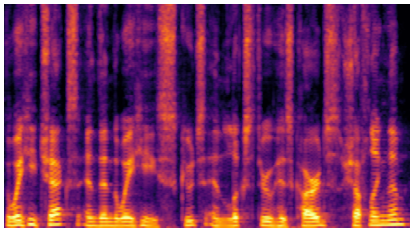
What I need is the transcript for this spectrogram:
the way he checks and then the way he scoots and looks through his cards, shuffling them,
